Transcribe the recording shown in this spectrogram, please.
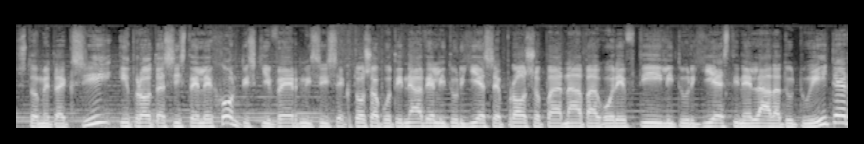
Στο μεταξύ, η πρόταση στελεχών της κυβέρνησης εκτός από την άδεια λειτουργία σε πρόσωπα να απαγορευτεί η λειτουργία στην Ελλάδα του Twitter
